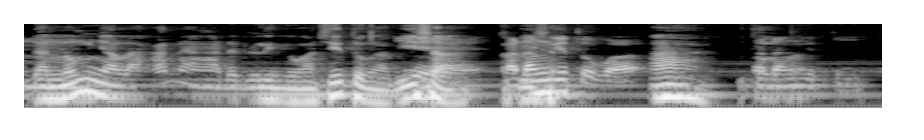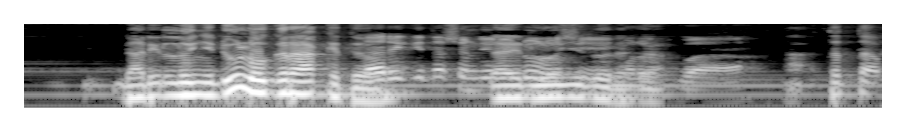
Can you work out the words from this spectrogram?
dan Mm-mm. lu menyalahkan yang ada di lingkungan situ nggak bisa Iya, nggak kadang bisa. gitu pak ah betul. kadang gitu dari lu dulu gerak gitu dari kita sendiri Dari dulu sih dulu, menurut gua Nah, tetap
